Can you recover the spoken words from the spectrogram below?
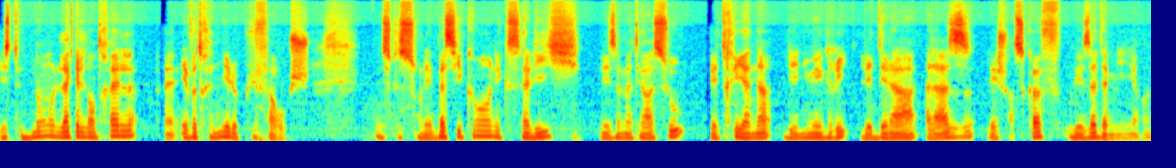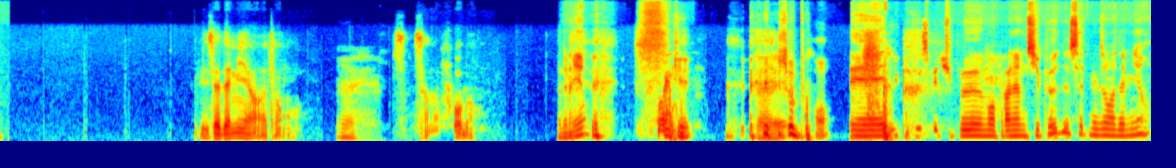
liste de noms. Laquelle d'entre elles est votre ennemi le plus farouche? Est-ce que ce sont les Bassicans, les Xali, les Amaterasu, les Triana, les Nuegri, les Dela Alaz, les Schwarzkopf ou les Adamir? Les Adamirs, attends. Ouais. Un nom fourbe. Adamir Ok, je prends. Et du coup, est-ce que tu peux m'en parler un petit peu de cette maison Adamir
